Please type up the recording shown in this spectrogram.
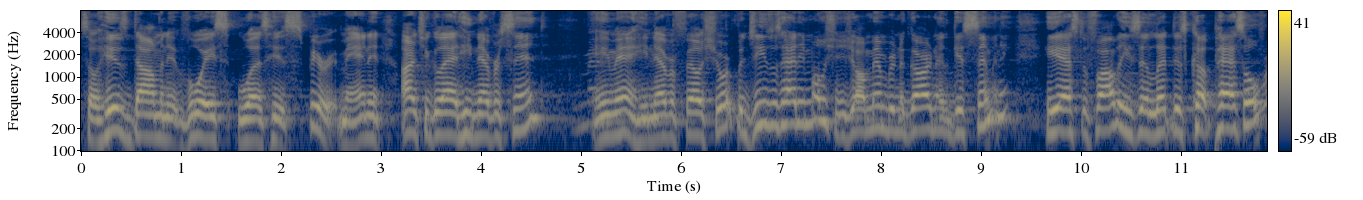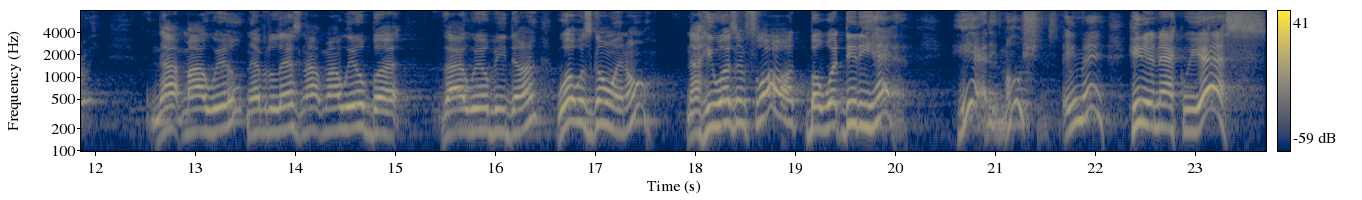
So his dominant voice was his spirit, man. And aren't you glad he never sinned? Amen. Amen. He never fell short, but Jesus had emotions. Y'all remember in the Garden of Gethsemane? He asked the Father, He said, Let this cup pass over me. Not my will, nevertheless, not my will, but thy will be done. What was going on? Now, he wasn't flawed, but what did he have? He had emotions. Amen. He didn't acquiesce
